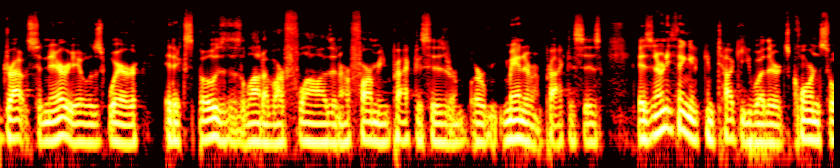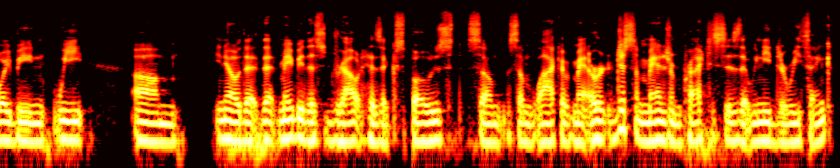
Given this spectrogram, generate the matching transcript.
drought scenarios where it exposes a lot of our flaws in our farming practices or, or management practices. Is there anything in Kentucky, whether it's corn, soybean, wheat, um, you know that that maybe this drought has exposed some some lack of man or just some management practices that we need to rethink?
